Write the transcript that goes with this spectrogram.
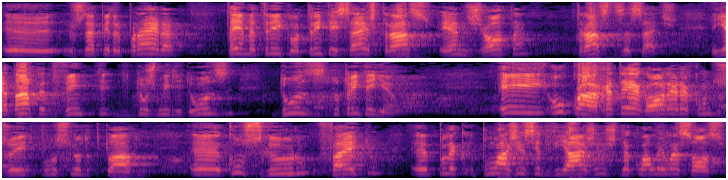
Eh, José Pedro Pereira, tem a matrícula 36-NJ-16 e a data de 20 de 2012, 12 do 31. E o carro até agora era conduzido pelo Sr. Deputado eh, com seguro feito eh, pela, por uma agência de viagens da qual ele é sócio.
